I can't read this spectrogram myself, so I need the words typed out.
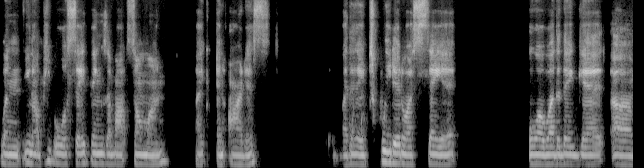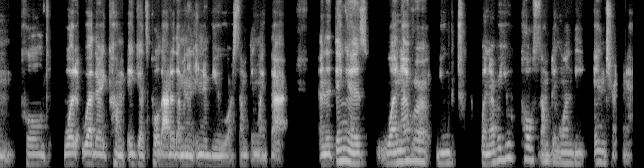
when you know people will say things about someone, like an artist, whether they tweet it or say it, or whether they get um pulled, what whether it come it gets pulled out of them in an interview or something like that. And the thing is, whenever you t- whenever you post something on the internet,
